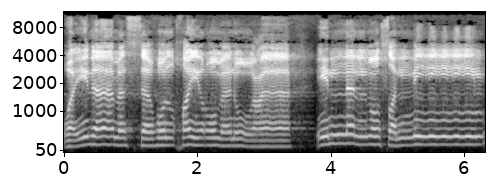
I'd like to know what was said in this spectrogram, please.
وإذا مسه الخير منوعا إلا المصلين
